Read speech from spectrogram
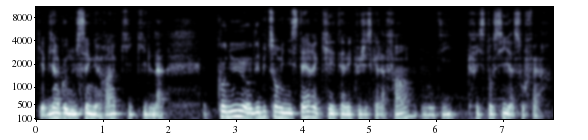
qui a bien connu le Seigneur, hein, qui, qui l'a connu au début de son ministère et qui était avec lui jusqu'à la fin, nous dit Christ aussi a souffert.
